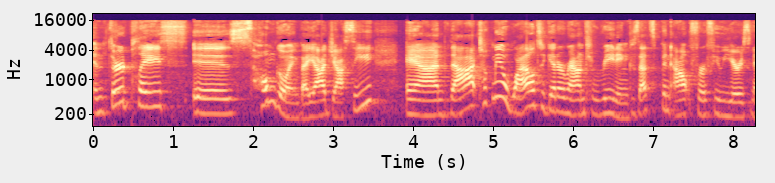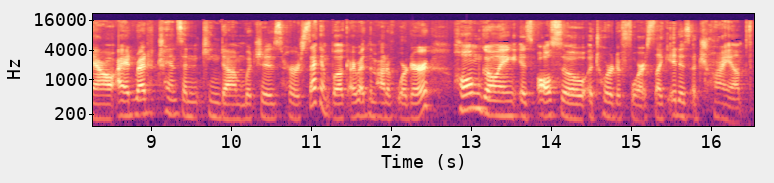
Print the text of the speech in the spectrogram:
In third place is Homegoing by Yaa Gyasi. And that took me a while to get around to reading because that's been out for a few years now. I had read Transcendent Kingdom, which is her second book. I read them out of order. Homegoing is also a tour de force, like it is a triumph.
